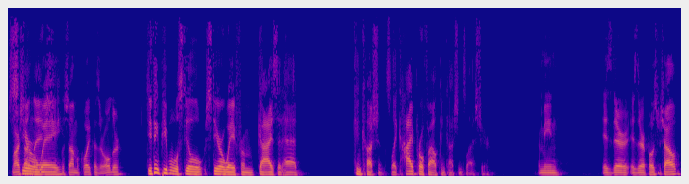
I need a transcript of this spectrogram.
steer Lynch, away? LeSean McCoy because they're older. Do you think people will still steer away from guys that had concussions, like high profile concussions last year? I mean, is there is there a poster child?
